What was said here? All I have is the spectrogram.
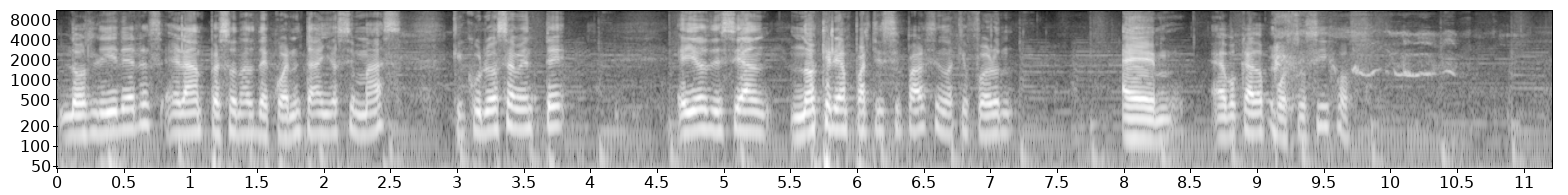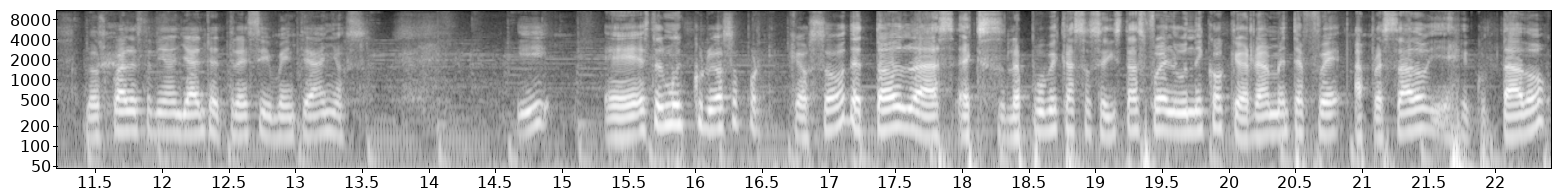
los líderes eran personas de 40 años y más, que curiosamente ellos decían no querían participar, sino que fueron eh, evocados por sus hijos, los cuales tenían ya entre 13 y 20 años. Y eh, esto es muy curioso porque causó de todas las ex repúblicas socialistas fue el único que realmente fue apresado y ejecutado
